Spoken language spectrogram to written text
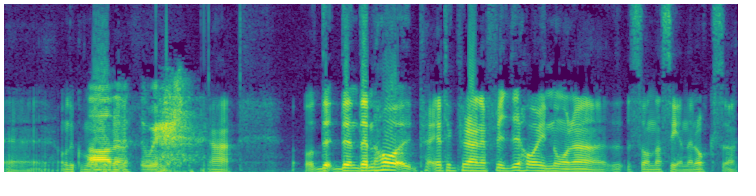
Eh, om du kommer Ja, ihåg den det. är weird. Ja. Och den, den, den har, jag tycker Piranha 3D har ju några sådana scener också.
